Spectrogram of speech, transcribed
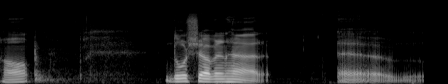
Ja. Då kör vi den här. Ehm.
